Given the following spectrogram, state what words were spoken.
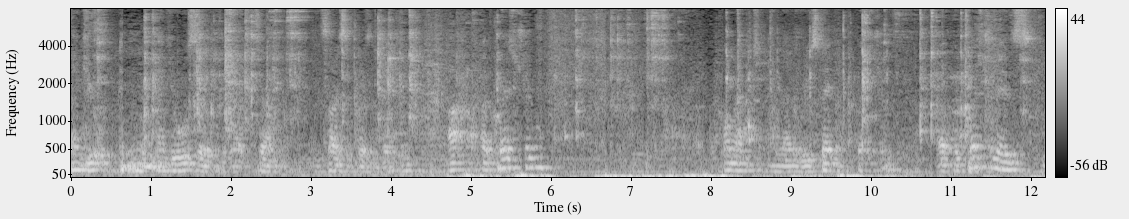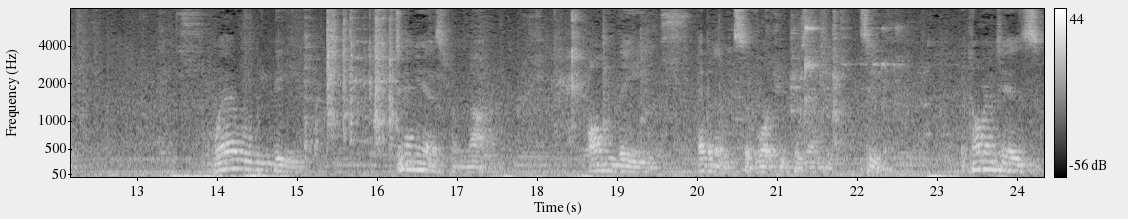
Thank you. Thank you also for that um, incisive presentation. Uh, a question, a comment, and then a restatement question. Uh, the question is, where will we be 10 years from now on the evidence of what you presented this evening? The comment is,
